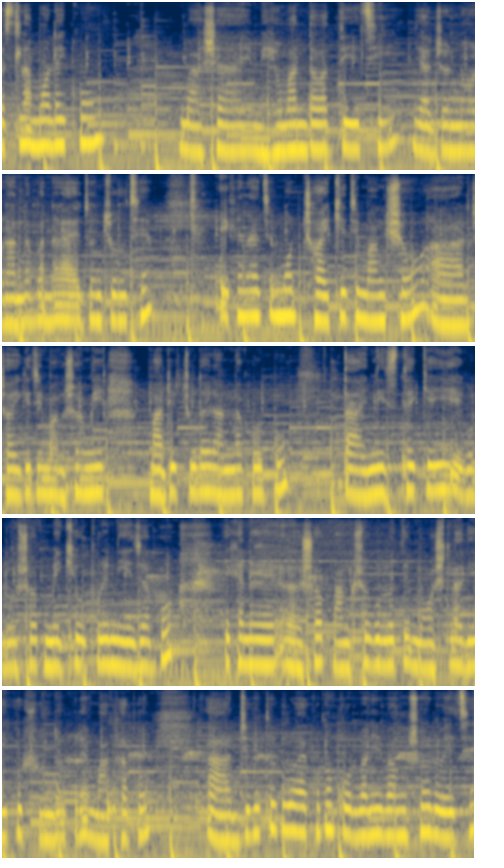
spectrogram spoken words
আসসালামু আলাইকুম। বাসায় মেহমান দাওয়াত দিয়েছি, যার জন্য রান্নাবান্নার আয়োজন চলছে। এখানে আছে মোট ছয় কেজি মাংস, আর ছয় কেজি মাংস আমি মাটির চুলায় রান্না করব। তাই নিচ থেকেই এগুলো সব মেখে উপরে নিয়ে যাব। এখানে সব মাংসগুলোতে মশলা দিয়ে খুব সুন্দর করে মাখাবো। আর যেহেতু এগুলো এখনও কোরবানির মাংস রয়েছে,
